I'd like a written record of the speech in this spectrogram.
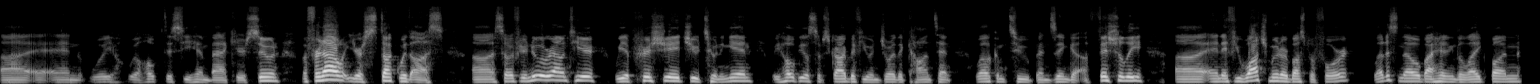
uh, and we will hope to see him back here soon. But for now, you're stuck with us. Uh, so if you're new around here, we appreciate you tuning in. We hope you'll subscribe if you enjoy the content. Welcome to Benzinga officially. Uh, and if you watch Moon or Bust before, let us know by hitting the like button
